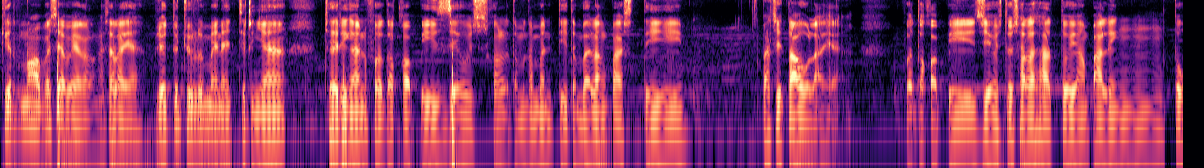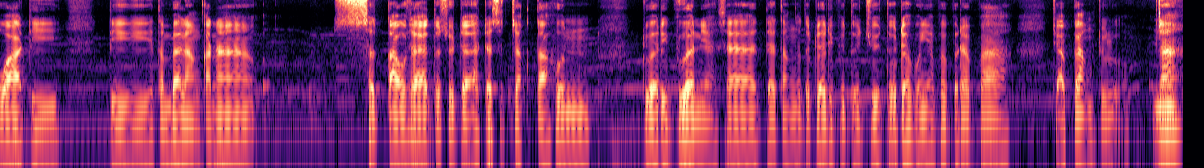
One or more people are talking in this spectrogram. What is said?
Kirno apa siapa ya kalau nggak salah ya. Beliau tuh dulu manajernya jaringan fotokopi Zeus. Kalau teman-teman di Tembalang pasti pasti tahu lah ya. Fotokopi Zeus itu salah satu yang paling tua di di Tembalang karena setahu saya itu sudah ada sejak tahun 2000-an ya. Saya datang itu 2007 itu udah punya beberapa cabang dulu. Nah,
